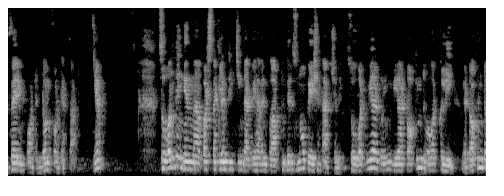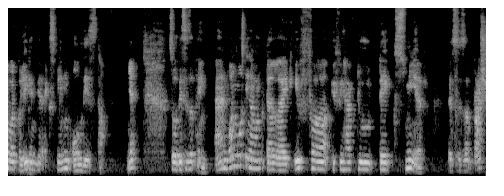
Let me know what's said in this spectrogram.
Very important, don't forget that. Yeah. So one thing in uh, speculum teaching that we have in PLAB 2, there is no patient actually. So what we are doing, we are talking to our colleague. We are talking to our colleague and we are explaining all this stuff. Yeah. So this is the thing. And one more thing I want to tell, like if uh, if we have to take smear, this is a brush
